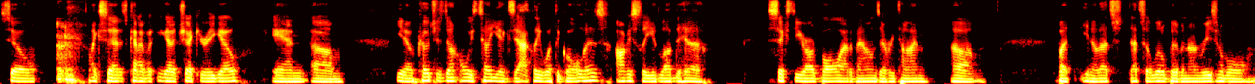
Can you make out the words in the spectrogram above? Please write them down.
So, like I said, it's kind of a, you got to check your ego, and um, you know, coaches don't always tell you exactly what the goal is. Obviously, you'd love to hit a 60 yard ball out of bounds every time. Um, but you know that's that's a little bit of an unreasonable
